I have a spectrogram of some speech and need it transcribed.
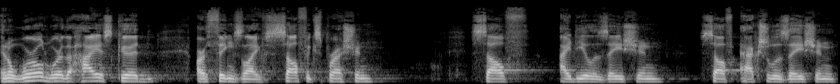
In a world where the highest good are things like self expression, self idealization, self actualization,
